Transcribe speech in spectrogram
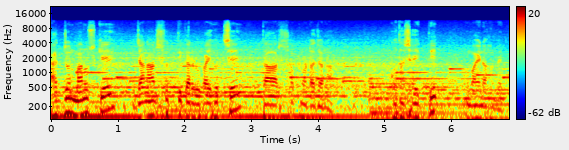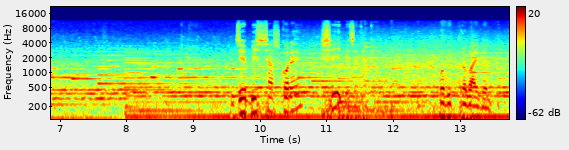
একজন মানুষকে জানার সত্যিকারের উপায় হচ্ছে তার স্বপ্নটা জানা। কথা সাহিত্যিক হুমায়ুন আহমেদ। যে বিশ্বাস করে, সেই বেঁচে থাকে। পবিত্র বাইবেল।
